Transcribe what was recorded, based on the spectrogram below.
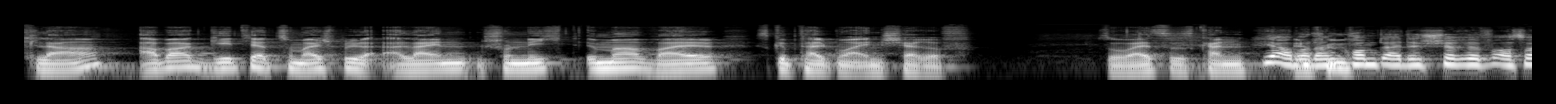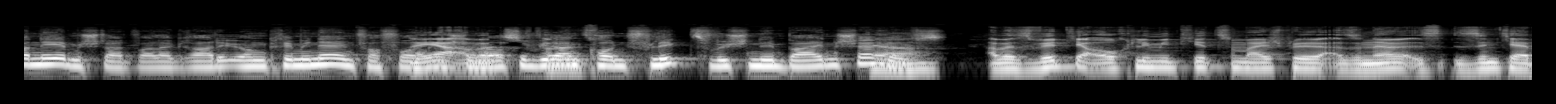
klar, aber geht ja zum Beispiel allein schon nicht immer, weil es gibt halt nur einen Sheriff. So weißt du, es kann. Ja, aber dann kommt halt der Sheriff aus der Nebenstadt, weil er gerade irgendeinen Kriminellen verfolgt. Naja, aber- hast du wieder einen Konflikt zwischen den beiden Sheriffs. Aber es wird ja auch limitiert zum Beispiel, also ne, es sind ja,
